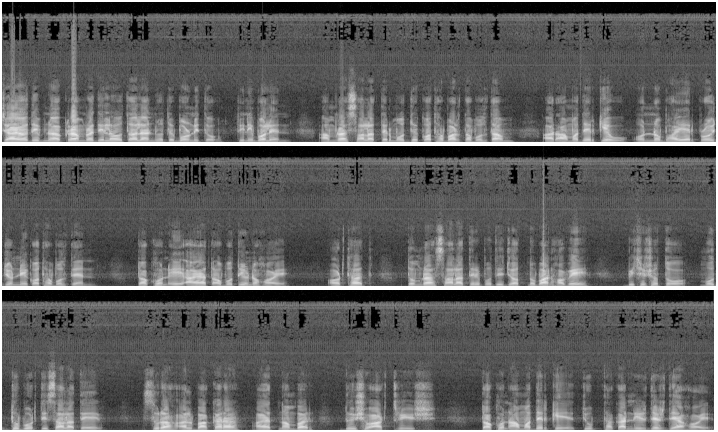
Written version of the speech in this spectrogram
জায়দ ইবনু আকরাম রাদিল্লাহ তাল্লাহ্ন হতে বর্ণিত। তিনি বলেন, আমরা সালাতের মধ্যে কথাবার্তা বলতাম আর আমাদেরকেও অন্য ভাইয়ের প্রয়োজন নিয়ে কথা বলতেন। তখন এই আয়াত অবতীর্ণ হয়। অর্থাৎ, তোমরা সালাতের প্রতি যত্নবান হবে, বিশেষত মধ্যবর্তী সালাতের। সুরাহ আল বাকারা আয়াত নম্বর দুইশো আটত্রিশ। তখন আমাদেরকে চুপ থাকার নির্দেশ দেয়া হয়।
